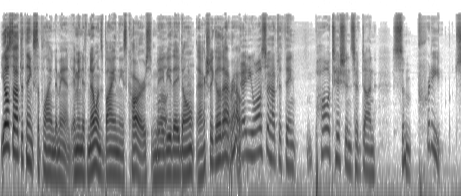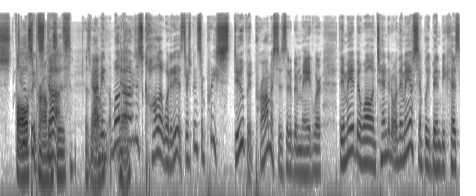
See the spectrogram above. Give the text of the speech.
you also have to think supply and demand. I mean, if no one's buying these cars, maybe Well- they don't actually go that route. And you also have to think politicians have done some pretty False stuff. promises as Yeah, well. I mean, well, Yeah. no, I'm just call it what it is. There's been some pretty stupid promises that have been made where they may have been well intended, or they may have simply been because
